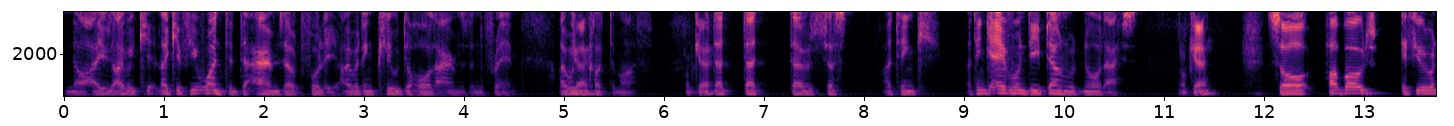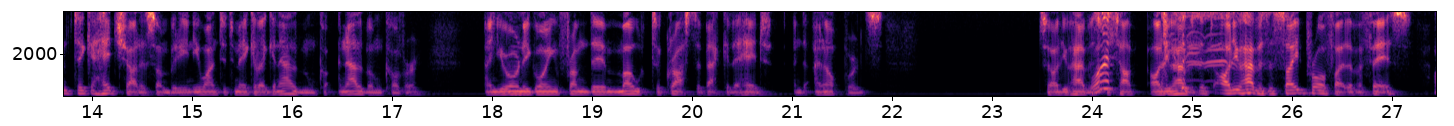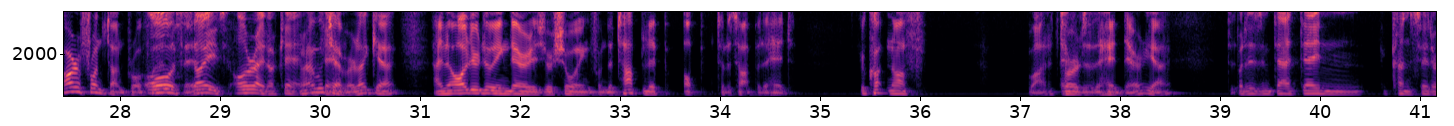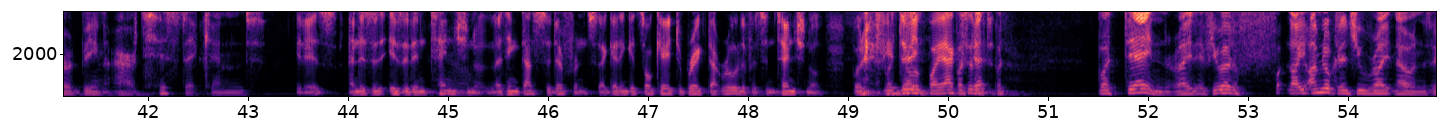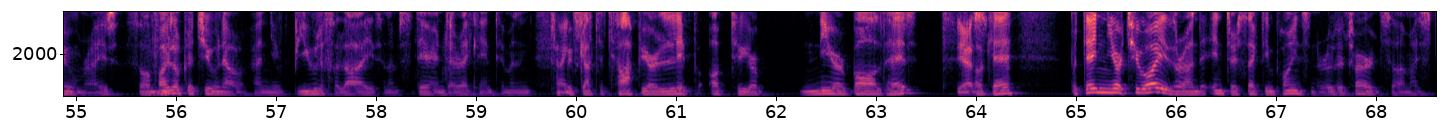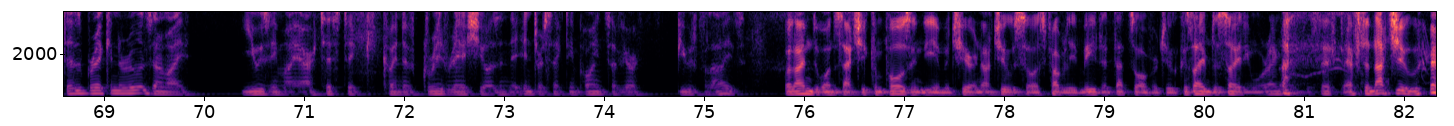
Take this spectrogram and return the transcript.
No, I, I would like if you wanted the arms out fully, I would include the whole arms in the frame. I wouldn't cut them off. Okay. But that that that was just. I think I think everyone deep down would know that. Okay. So how about if you want to take a headshot of somebody and you wanted to make it like an album an album cover, and you're only going from the mouth across the back of the head and, and upwards. So all you have is What? the top. All you have is the, all you have is the side profile of a face or a front on profile. Oh, a side. All right. Okay. Right, okay. whichever, like yeah. And all you're doing there is you're showing from the top lip up to the top of the head. You're cutting off what a third of the head there, yeah. But isn't that then considered being artistic and It is, and is it is it intentional? And I think that's the difference. Like I think it's okay to break that rule if it's intentional, but if you But do it by but then- accident, But, but then, right? If you had a f- like, I'm looking at you right now on Zoom, right? So if I Mm-hmm. look at you now and you've beautiful eyes, and I'm staring directly into them, and Thanks. we've got the top of your lip up to your near bald head. Yes. Okay. But then your two eyes are on the intersecting points in the rule of thirds. So am I still breaking the rules, or am I using my artistic kind of grid ratios and the intersecting points of your beautiful eyes? well, I'm the one that's actually composing the image here, not you. So it's probably me that that's over to because I'm deciding where I'm going to sit after, not you.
